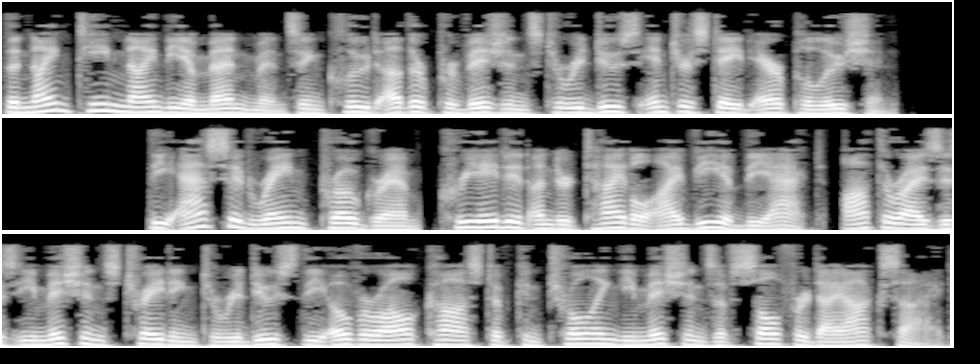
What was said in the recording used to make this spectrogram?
The 1990 amendments include other provisions to reduce interstate air pollution. The Acid Rain Program, created under Title IV of the Act, authorizes emissions trading to reduce the overall cost of controlling emissions of sulfur dioxide.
